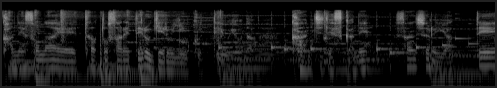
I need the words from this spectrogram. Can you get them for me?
兼ね備えたとされてるゲルインクっていうような感じですかね。3種類あって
